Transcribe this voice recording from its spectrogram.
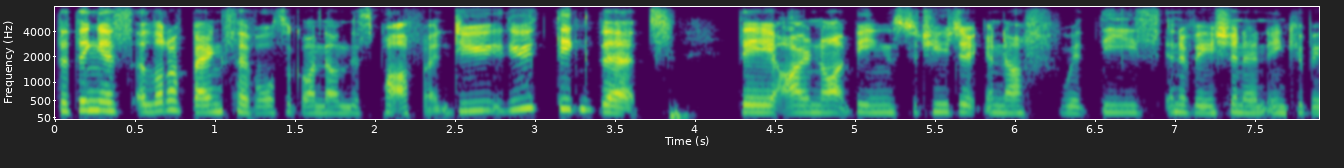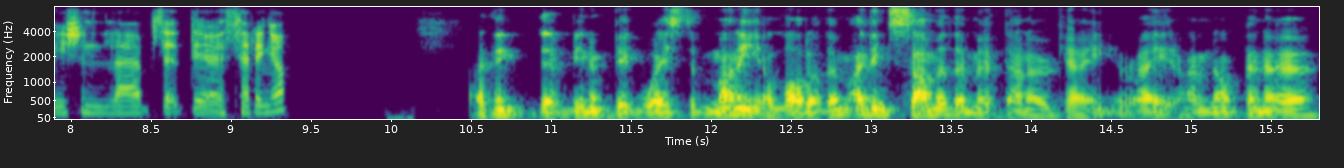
the thing is a lot of banks have also gone down this path do you do you think that they are not being strategic enough with these innovation and incubation labs that they're setting up I think they've been a big waste of money. A lot of them. I think some of them have done okay, right? I'm not gonna,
